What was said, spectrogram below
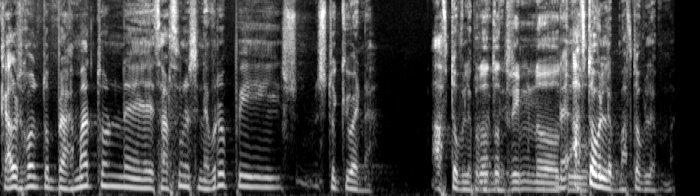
καλώς εχόντων των πραγμάτων ε, θα έρθουν στην Ευρώπη σ- στο Q1. Αυτό βλέπουμε. Πρώτο εμείς. τρίμηνο Ναι, του. Αυτό βλέπουμε, αυτό βλέπουμε.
